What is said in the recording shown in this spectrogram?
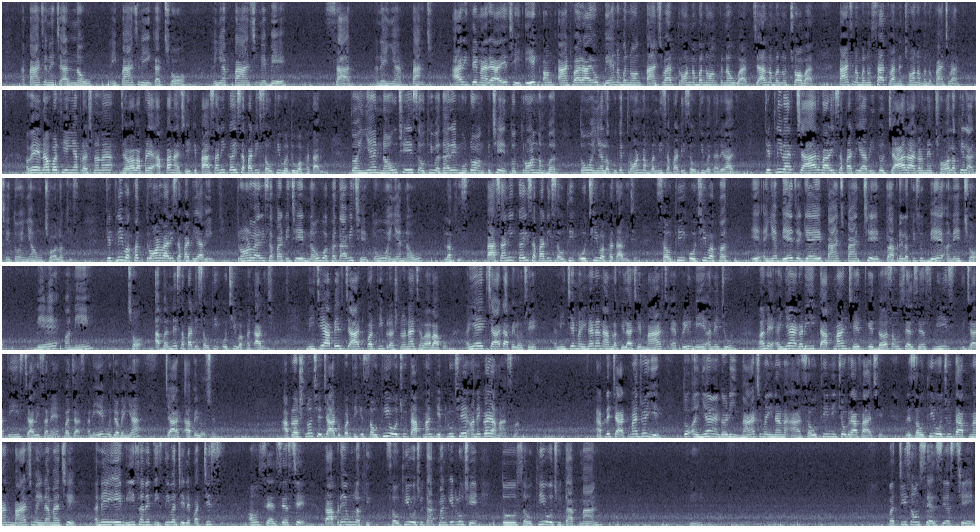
આ પાંચ અને ચાર નવ. અહીં પાંચ ને એકા છ. અહીંયા પાંચ ને બે, સાત અને અહીંયા પાંચ. આ રીતે મારે આવે છે, એક અંક આઠ વાર આવ્યો બે નંબરનો અંક પાંચ વાર, ત્રણ નંબરનો અંક નવ વાર, ચાર નંબરનો છ વાર, પાંચ નંબરનો સાત વાર ને છ નંબરનો પાંચ વાર. હવે એના પરથી અહીંયા પ્રશ્નના જવાબ આપણે આપવાના છે કે પાસાની કઈ સપાટી સૌથી વધુ વખત આવી. તો અહીંયા નવ છે એ સૌથી વધારે મોટો અંક છે, તો ત્રણ નંબર, તો હું અહીંયા લખું કે ત્રણ નંબરની સપાટી સૌથી વધારે આવી. કેટલી વાર ચાર વાળી સપાટી આવી તો ચાર આગળ મેં છ લખેલા છે, તો અહીંયા હું છ લખીશ. કેટલી વખત ત્રણ વાળી સપાટી આવી? ત્રણ વાળી સપાટી છે, નવ વખત આવી છે, તો હું અહીંયા નવ લખીશ. પાસાની કઈ સપાટી સૌથી ઓછી વખત આવી છે? સૌથી ઓછી વખત એ અહીંયા બે જગ્યાએ પાંચ પાંચ છે, તો આપણે લખીશું બે અને છ. બે અને છ. આ બંને સપાટી સૌથી ઓછી વખત આવી છે. નીચે આપેલ ચાર્ટ પરથી પ્રશ્નોના જવાબ આપો. અહીંયા એક ચાર્ટ આપેલો છે. નીચે મહિનાના નામ લખેલા છે. માર્ચ, એપ્રિલ, મે અને જૂન. અને અહીંયા આગળ તાપમાન છે કે દસ અંશ સેલ્સિયસ, વીસ ત્રીસ, ચાલીસ અને પચાસ. અને એ મુજબ અહીંયા ચાર્ટ આપેલો છે. આ પ્રશ્નો છે ચાર્ટ ઉપરથી કે સૌથી ઓછું તાપમાન કેટલું છે અને કયા માસમાં? આપણે ચાર્ટમાં જોઈએ તો અહીંયા આગળ માર્ચ મહિનામાં આ સૌથી નીચો ગ્રાફ આ છે. એટલે સૌથી ઓછું તાપમાન માર્ચ મહિનામાં છે. અને એ વીસ અને ત્રીસની વચ્ચે, એટલે પચીસ અંશ સેલ્સિયસ છે. તો આપણે હું લખી, સૌથી ઓછું તાપમાન કેટલું છે? તો સૌથી ઓછું તાપમાન પચીસ અંશ સેલ્સિયસ છે.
